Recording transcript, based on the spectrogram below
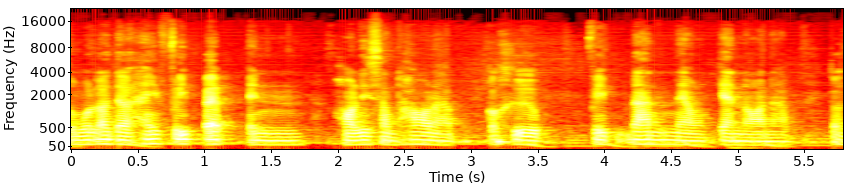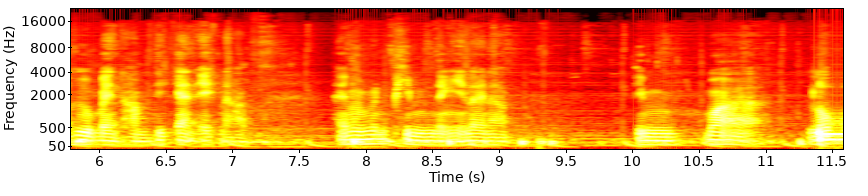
สมมุติเราจะให้ฟลิปแบบเป็น horizontal นะครับ ก็คือฟลิปด้านแนวแกนนอนนะครับ ก็คือไปทำที่แกน x นะครับ ให้มันเป็นพิมพ์อย่างนี้เลยนะครับ พิมพ์ว่า ลบ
